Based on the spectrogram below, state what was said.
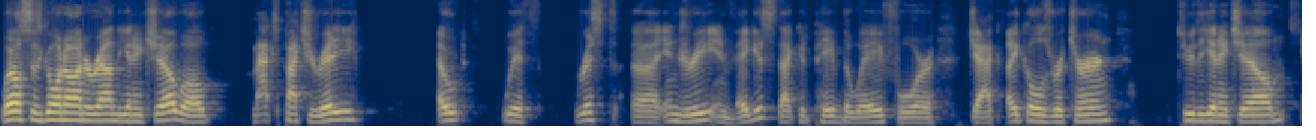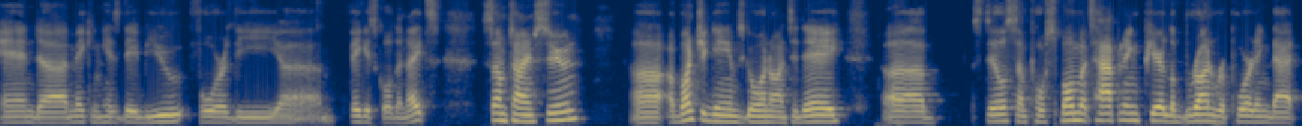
What else is going on around the NHL? Well, Max Pacioretty out with wrist uh, injury in Vegas. That could pave the way for Jack Eichel's return to the NHL and uh, making his debut for the uh, Vegas Golden Knights sometime soon. Uh, a bunch of games going on today. Uh, Still some postponements happening. Pierre LeBrun reporting that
